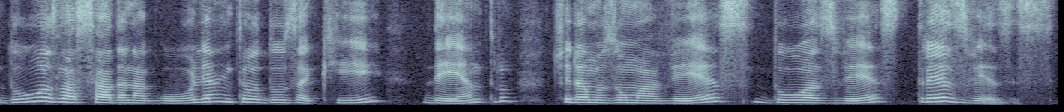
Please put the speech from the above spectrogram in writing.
Duas laçadas na agulha, introduz aqui dentro, tiramos uma vez, duas vezes, três vezes.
